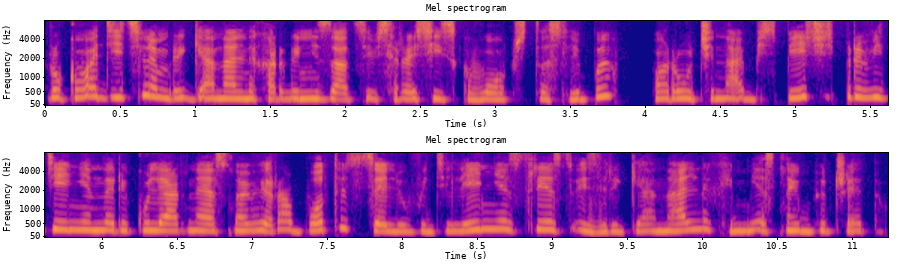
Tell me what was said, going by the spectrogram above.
Руководителям региональных организаций Всероссийского общества слепых поручено обеспечить проведение на регулярной основе работы с целью выделения средств из региональных и местных бюджетов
